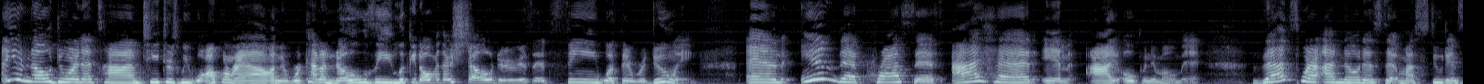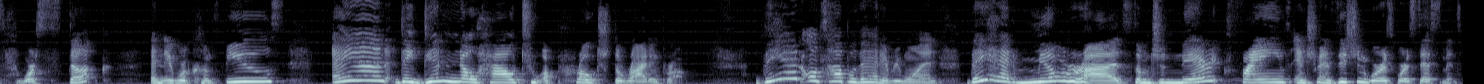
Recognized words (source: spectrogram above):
And you know, during that time, teachers, we walk around and we're kind of nosy, looking over their shoulders and seeing what they were doing. And in that process, I had an eye opening moment. That's where I noticed that my students were stuck and they were confused and they didn't know how to approach the writing prompt. Then, on top of that, everyone, they had memorized some generic frames and transition words for assessments.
